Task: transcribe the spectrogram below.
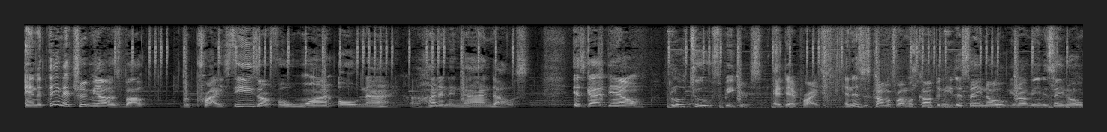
And the thing that tripped me out is about the price. These are for 109 $109. It's goddamn Bluetooth speakers at that price. And this is coming from a company. This ain't no, you know what I mean? This ain't no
